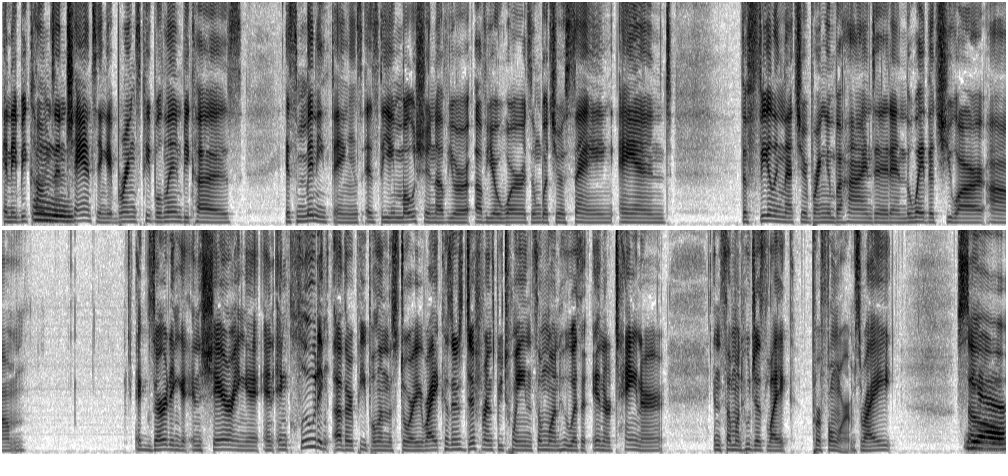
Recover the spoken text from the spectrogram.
and it becomes mm. enchanting it brings people in because it's many things it's the emotion of your of your words and what you're saying and the feeling that you're bringing behind it and the way that you are um, exerting it and sharing it and including other people in the story, right? Because there's difference between someone who is an entertainer and someone who just like performs, right? So yeah.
